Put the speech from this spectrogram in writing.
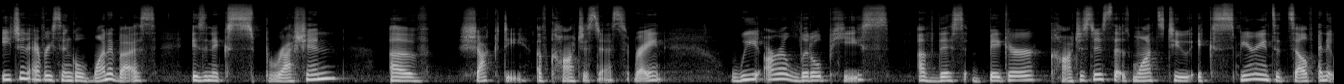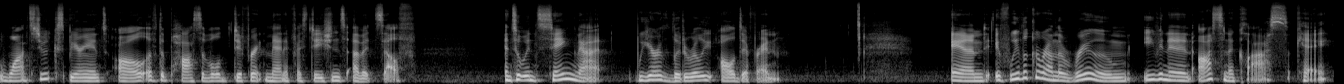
Each and every single one of us is an expression of Shakti, of consciousness, right? We are a little piece of this bigger consciousness that wants to experience itself and it wants to experience all of the possible different manifestations of itself. And so, in saying that, we are literally all different. And if we look around the room, even in an asana class, okay,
